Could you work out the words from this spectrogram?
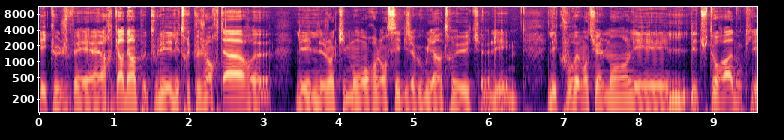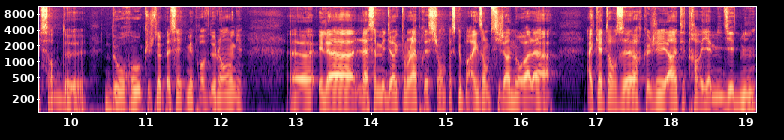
et que je vais regarder un peu tous les, trucs que j'ai en retard, euh, les, gens qui m'ont relancé, que j'avais oublié un truc, euh, les, les cours éventuellement, les, les tutorats, donc les sortes d'oraux que je dois passer avec mes profs de langue. Euh, et là, là, ça me met directement la pression parce que par exemple, si j'ai un oral à, à 14h, que j'ai arrêté de travailler à midi et demi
